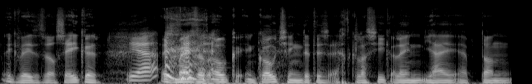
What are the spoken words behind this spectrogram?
Ik weet het wel zeker. Ja? Ik merk dat ook in coaching. Dit is echt klassiek. Alleen jij hebt dan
